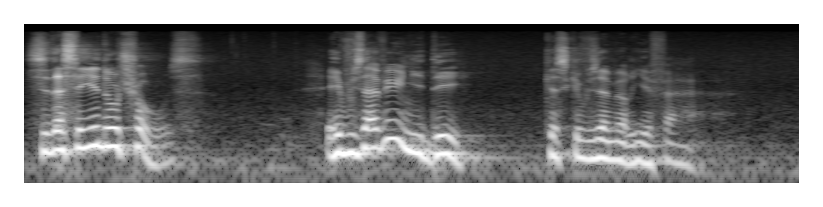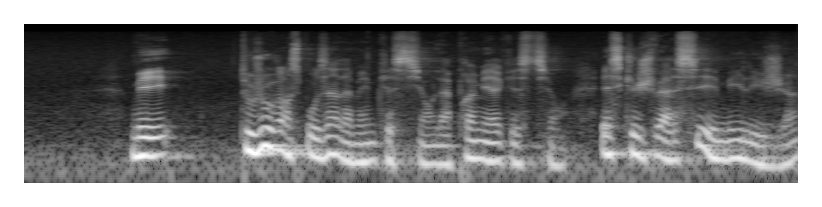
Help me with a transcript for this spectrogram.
C'est d'essayer d'autres choses. Et vous avez une idée, qu'est-ce que vous aimeriez faire? Mais toujours en se posant la même question, la première question, est-ce que je vais assez aimer les gens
